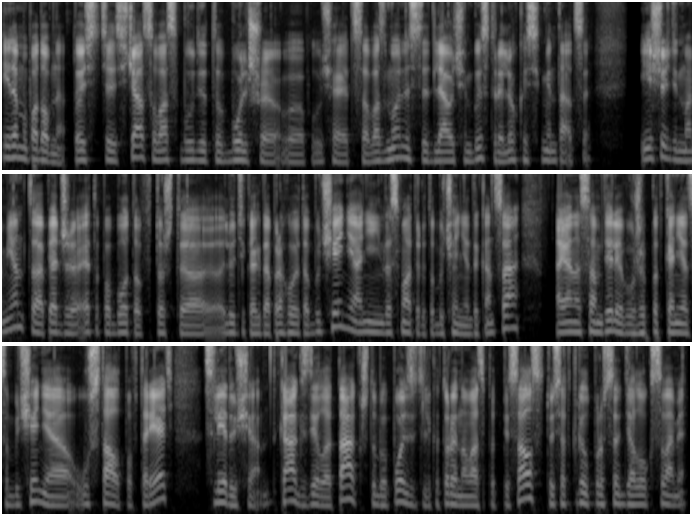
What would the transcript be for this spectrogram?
и тому подобное. То есть э, сейчас у вас будет больше, э, получается, возможностей для очень быстрой и легкой сегментации. И еще один момент, опять же, это по ботов, то, что люди, когда проходят обучение, они не досматривают обучение до конца, а я на самом деле уже под конец обучения устал повторять. Следующее. Как сделать так, чтобы пользователь, который на вас подписался, то есть открыл просто диалог с вами,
